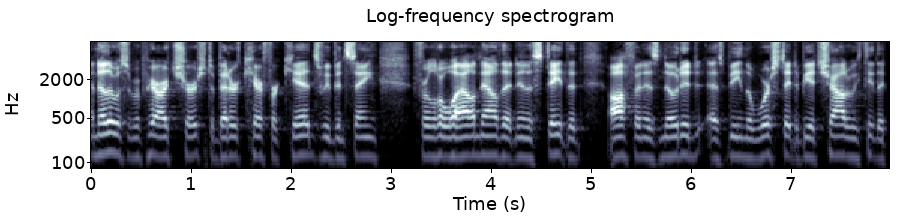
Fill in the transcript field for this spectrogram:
Another was to prepare our church to better care for kids. We've been saying for a little while now that in a state that often is noted as being the worst state to be a child, we think the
